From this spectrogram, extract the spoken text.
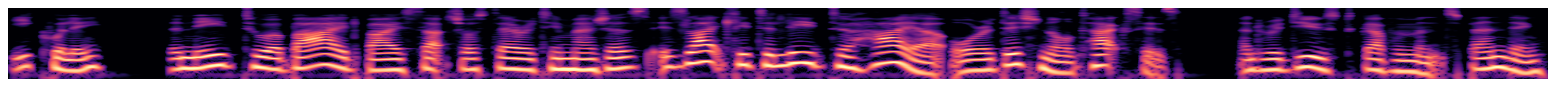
Equally, the need to abide by such austerity measures is likely to lead to higher or additional taxes and reduced government spending.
